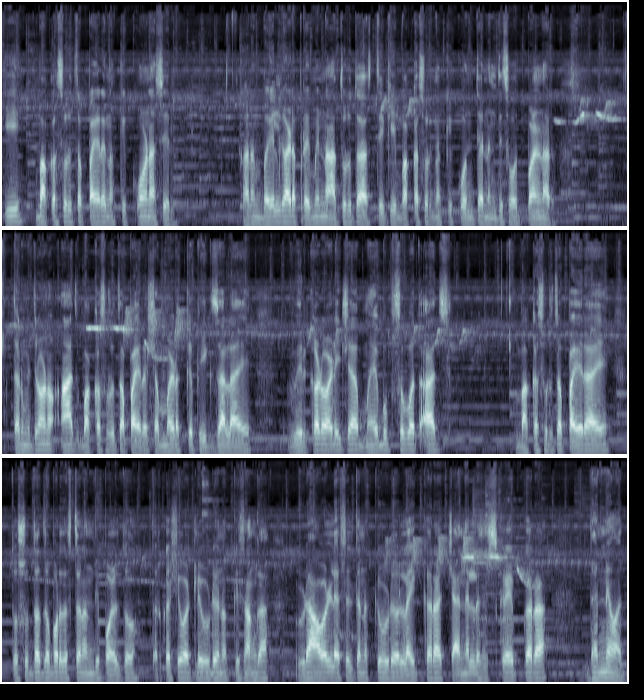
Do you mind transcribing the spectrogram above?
की बकासूरचा पायरा नक्की कोण असेल? कारण बैलगाडा प्रेमींना आतुरता असते की बकासूर नक्की कोणत्या नंदीसोबत पळणार? तर मित्रांनो आज बाकासूरचा पायरा शंभर टक्के फिक्स झाला आहे. विरकडवाडीच्या महबूबसोबत आज बाकासूरचा पायरा आहे तो सुद्धा जबरदस्त नंदी पळतो. तर कशी वाटली व्हिडिओ नक्की सांगा. व्हिडिओ आवडले असेल तर नक्की व्हिडिओ लाईक करा चॅनलला सबस्क्राईब करा. धन्यवाद.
